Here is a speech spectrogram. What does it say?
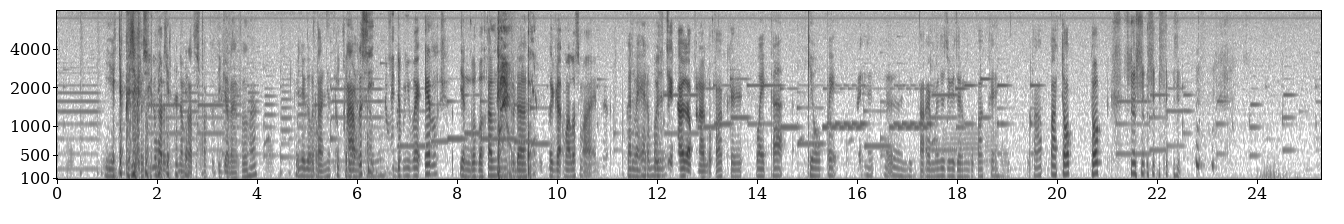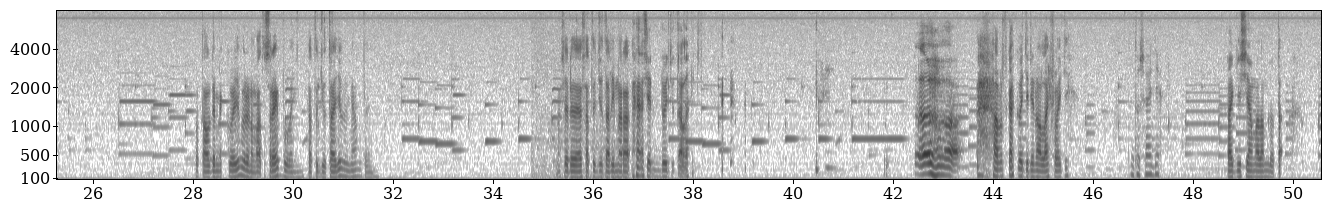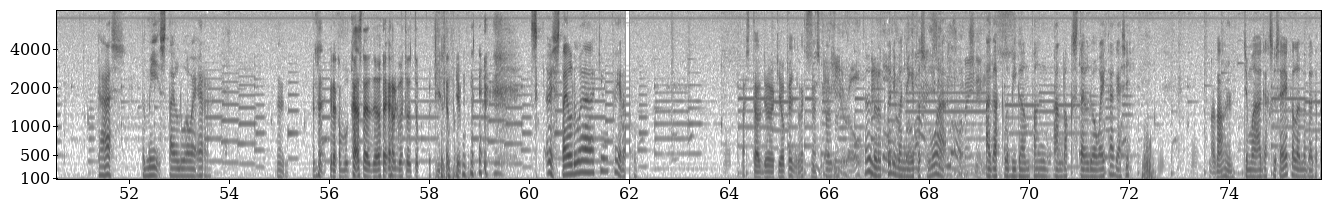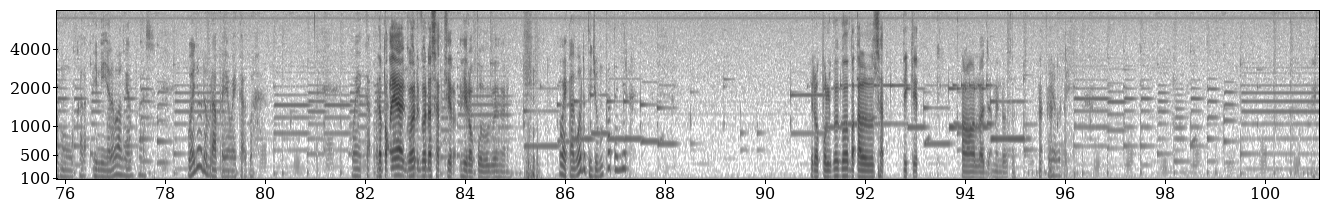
iya cek gue juga sih gue harus berpikiran beli 643 level ha? gue juga Gue tanya tuh, apa sih demi WR yang gue bahkan udah agak males main bukan WR Gue bang CK gak pernah gue pakai WK KOP Eh, AM aja juga jarang gue pakai. Apa, cok? Cok. Total damage gue aja baru 600 ribu anjing. 1 juta aja belum nyampe. Masih ada 1 juta 500 Masih ada 2 juta lagi. Eh, haruskah gue jadi no life lagi? tentu saja Pagi siang malam Dota. gas demi style 2 WR Udah kebuka style DWR gue tutup. Eh, style 2 KOP dong? Style DWR KOP jelek suka gue. tapi menurut gue dibanding itu semua agak lebih gampang unlock style 2 WK gak sih? Nggak tahu ya. cuma agak susah ya kalau lu gak ketemu kar- ininya doang yang pas. Gue aja udah berapa ya WK gue WK Udah pokoknya gue gue udah set hero, hero pool gue. WK gue udah 74 anjir Hero pool gue gue bakal set dikit kalau lo ajak main Dota. ya udah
